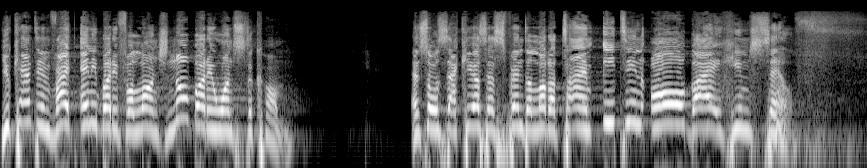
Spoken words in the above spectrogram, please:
You can't invite anybody for lunch. Nobody wants to come. And so Zacchaeus has spent a lot of time eating all by himself.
